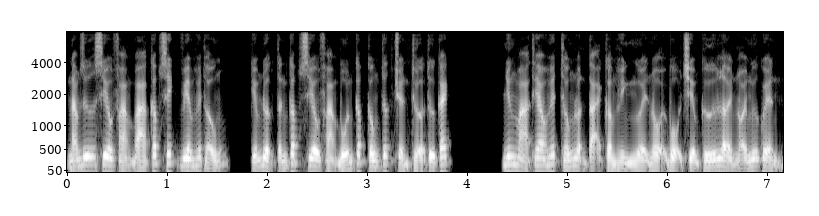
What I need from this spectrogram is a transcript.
nắm giữ siêu phàm ba cấp xích viêm huyết thống, kiếm được tấn cấp siêu phàm bốn cấp công tức truyền thừa tư cách nhưng mà theo huyết thống luận tại cầm hình người nội bộ chiếm cứ lời nói ngữ quyền,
